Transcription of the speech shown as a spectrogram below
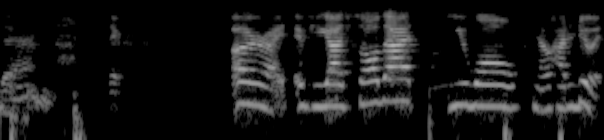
then there. Alright, if you guys saw that, you will know how to do it.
